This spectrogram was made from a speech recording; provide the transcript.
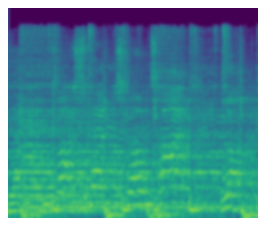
yeah You gotta spend some time, love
